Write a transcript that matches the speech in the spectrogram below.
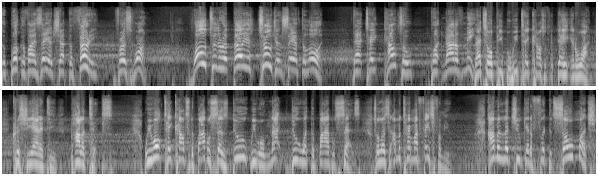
The book of Isaiah, chapter 30, verse 1. Woe to the rebellious children, saith the Lord, that take counsel, but not of me. That's all people. We take counsel today in what? Christianity, politics. We won't take counsel. The Bible says do, we will not do what the Bible says. So listen, I'm going to turn my face from you. I'm gonna let you get afflicted so much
